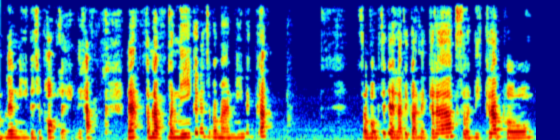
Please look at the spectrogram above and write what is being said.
ำเรื่องนี้โดยเฉพาะเลยนะครับ นะสำหรับวันนี้ก็น่าจะประมาณนี้นะครับสำหรับผมเจะใหญ่ลาไปก่อนนะครับ สวัสดีครับผม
